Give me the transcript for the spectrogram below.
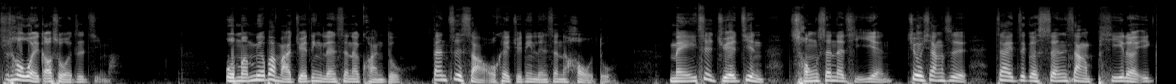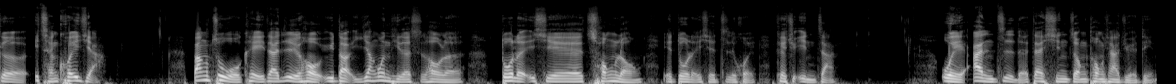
之后我也告诉我自己嘛，我们没有办法决定人生的宽度，但至少我可以决定人生的厚度。每一次绝境重生的体验，就像是在这个身上披了一个一层盔甲，帮助我可以在日后遇到一样问题的时候呢，多了一些从容，也多了一些智慧，可以去应战。我也暗自的在心中痛下决定，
